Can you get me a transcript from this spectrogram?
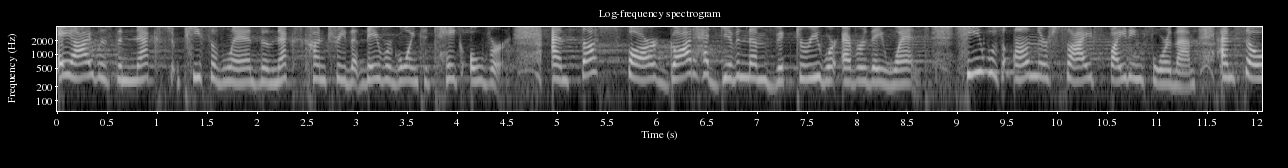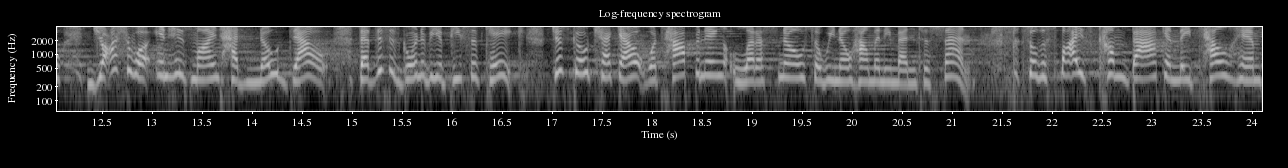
Ai was the next piece of land, the next country that they were going to take over. And thus far, God had given them victory wherever they went. He was on their side fighting for them. And so Joshua, in his mind, had no doubt that this is going to be a piece of cake. Just go check out what's happening, let us know so we know how many men to send. So the spies come back and they tell him,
